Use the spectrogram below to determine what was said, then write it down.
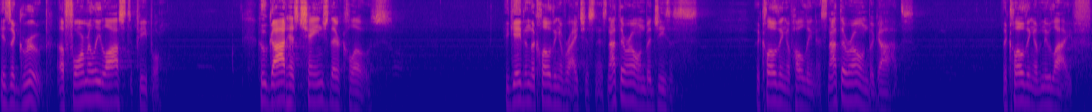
is a group of formerly lost people who God has changed their clothes. He gave them the clothing of righteousness, not their own, but Jesus. The clothing of holiness, not their own, but God's. The clothing of new life.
